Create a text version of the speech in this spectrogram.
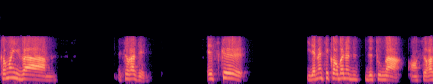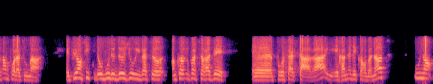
comment il va se raser? Est-ce que il amène ses corbanotes de, de Touma en se rasant pour la Touma, et puis ensuite, au bout de deux jours, il va se, encore une fois se raser euh, pour sa Tara et ramener des corbanotes, ou non?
